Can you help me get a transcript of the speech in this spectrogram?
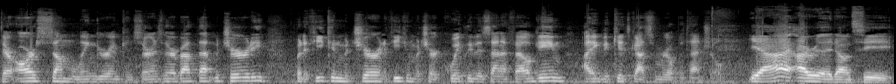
There are some lingering concerns there about that maturity, but if he can mature and if he can mature quickly this NFL game, I think the kid's got some real potential. Yeah, I, I really don't see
